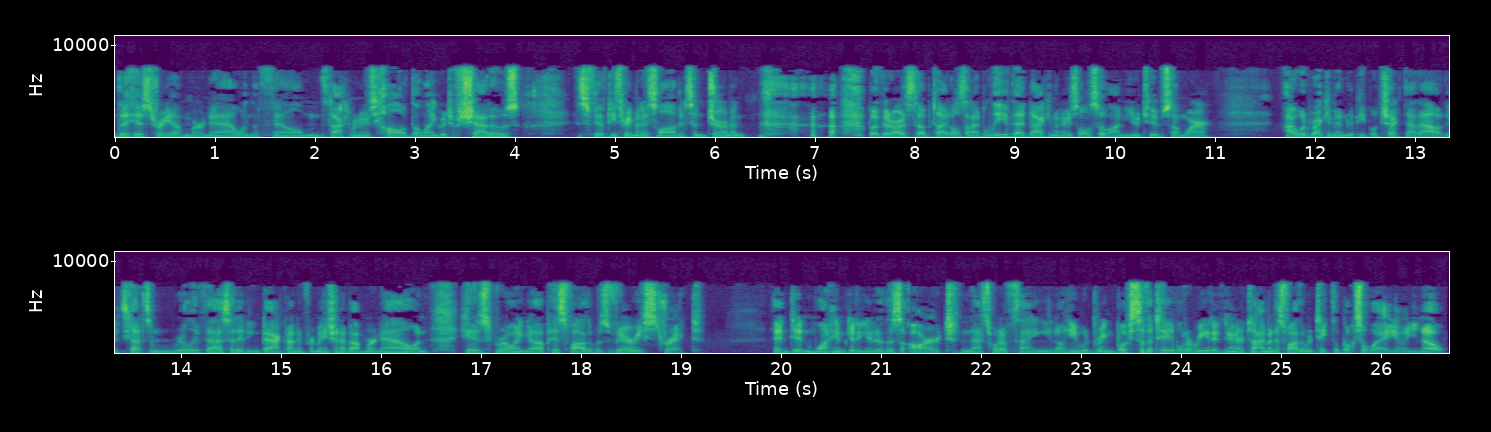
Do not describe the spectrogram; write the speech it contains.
the history of Murnau and the film. The documentary is called The Language of Shadows. It's 53 minutes long. It's in German, but there are subtitles, and I believe that documentary is also on YouTube somewhere. I would recommend that people check that out. It's got some really fascinating background information about Murnau and his growing up. His father was very strict and didn't want him getting into this art and that sort of thing. You know, he would bring books to the table to read at dinner time, and his father would take the books away. You know, you know,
